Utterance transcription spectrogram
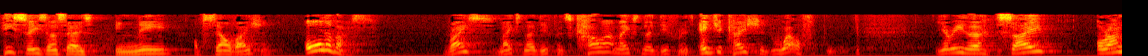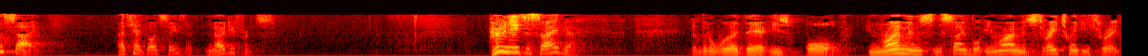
He sees us as in need of salvation. All of us. Race makes no difference. Colour makes no difference. Education, wealth. You're either saved or unsaved. That's how God sees it. No difference. Who needs a Saviour? The little word there is all. In Romans, in the same book, in Romans 3.23,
